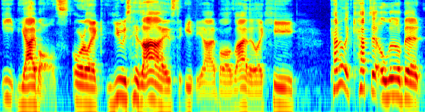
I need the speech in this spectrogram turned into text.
eat the eyeballs or like use his eyes to eat the eyeballs either. Like he kind of like kept it a little bit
